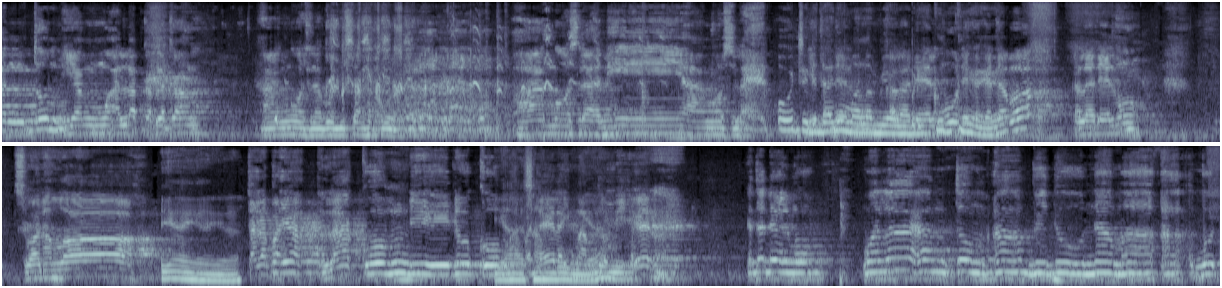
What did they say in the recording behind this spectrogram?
antum Yang mu'alaf kat belakang. Hanguslah pun hangus Hanguslah ni Hanguslah. Oh, ceritanya malam yang Kalau ada ilmu dia berikutnya, kata ya. apa? Kalau ada ilmu Subhanallah. Ya, ya, ya. tak dapat ya. Lakum didukum Ya, lah sambung, imam ya. ambil kan? Tak ada ilmu Wala antum abiduna ma'abud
